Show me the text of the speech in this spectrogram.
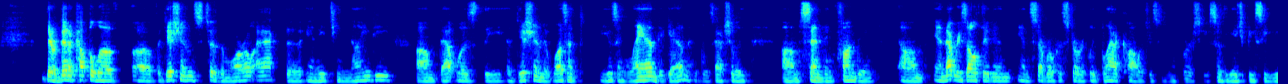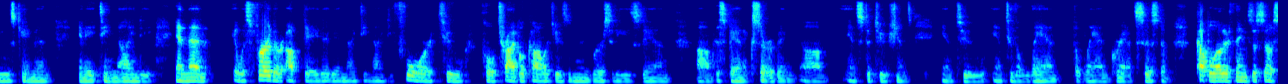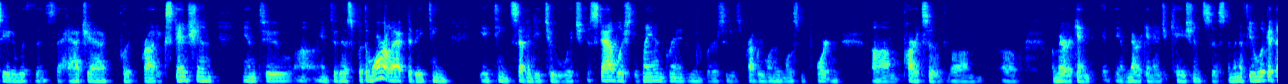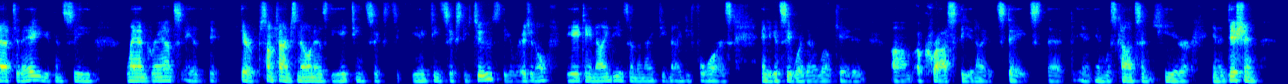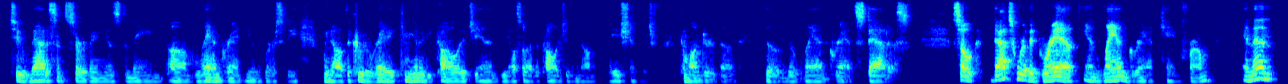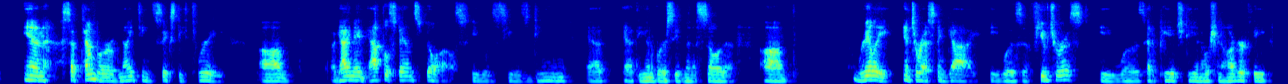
There have been a couple of, of additions to the Morrill Act uh, in 1890. Um, that was the addition. It wasn't using land again, it was actually um, sending funding. Um, and that resulted in, in several historically Black colleges and universities. So the HBCUs came in in 1890. And then it was further updated in 1994 to pull tribal colleges and universities and um, Hispanic serving um, institutions into, into the land, the land grant system. A couple other things associated with this, the Hatch Act put broad extension into, uh, into this, but the Morrill Act of 18, 1872, which established land grant universities, probably one of the most important um, parts of, um, of American, the American education system. And if you look at that today, you can see land grants, it, it, they're sometimes known as the 1860, the 1862s, the original, the 1890s, and the 1994s. And you can see where they're located um, across the United States. That in, in, Wisconsin here, in addition to Madison serving as the main um, land grant university, we now have the Coudray Community College, and we also have the College of the Menominee which come under the, the, the land grant status. So that's where the grant and land grant came from. And then in September of 1963, um, a guy named Athelstan Spilhaus, he was, he was dean at, at the University of Minnesota. Um, really interesting guy. He was a futurist. He was had a PhD in oceanography.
